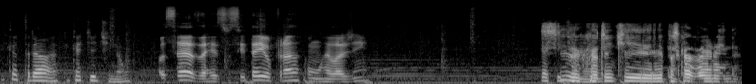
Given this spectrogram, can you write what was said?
Fica, tra... Fica tite não. Ô César, ressuscita aí o Fran com um reloginho. Fica sim, é eu tenho que ir pras cavernas ainda.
